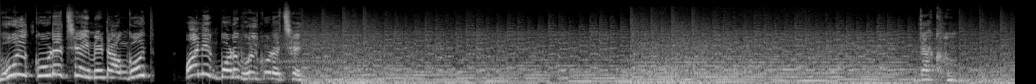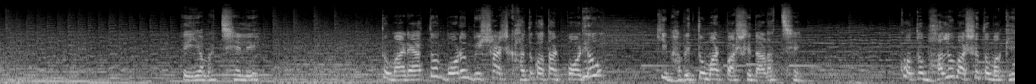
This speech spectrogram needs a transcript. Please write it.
ভুল করেছে এই মেয়েটা অঙ্গদ। অনেক বড় ভুল করেছে। দেখো, এই আমার ছেলে, তোমার এত বড় বিশ্বাসঘাতকতার পরেও কীভাবে তোমার পাশে দাঁড়াচ্ছে? কত ভালোবাসে তোমাকে।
